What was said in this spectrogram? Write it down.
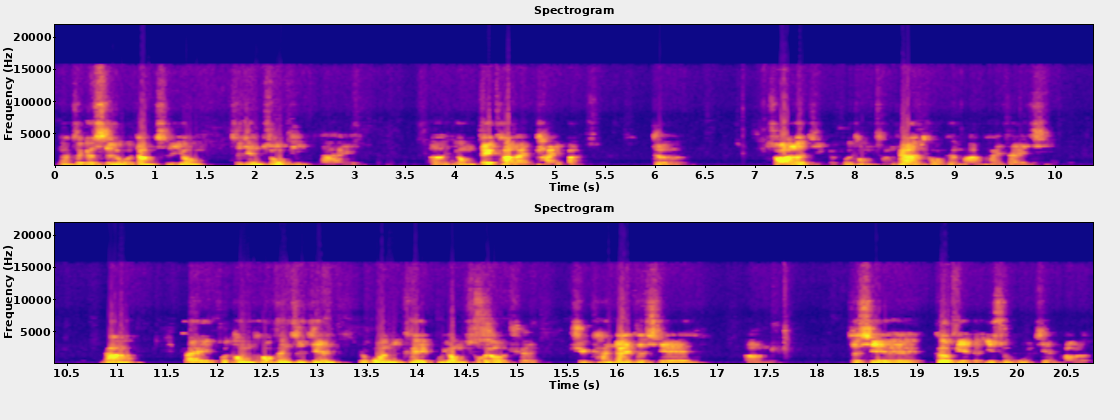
那这个是我当时用这件作品来，呃，用 Data 来排版的，抓了几个不同厂家的 Token 把它排在一起。那在不同 Token 之间，如果你可以不用所有权去看待这些，嗯，这些个别的艺术物件好了，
